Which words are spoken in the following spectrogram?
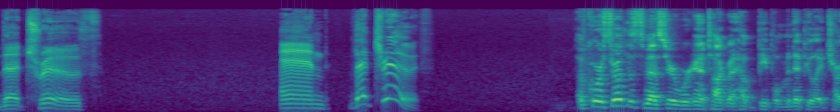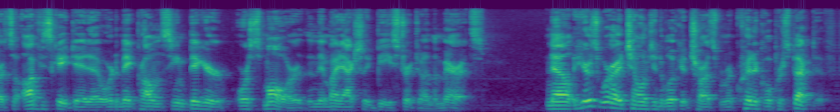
the truth and the truth. Of course, throughout the semester, we're going to talk about how people manipulate charts to obfuscate data or to make problems seem bigger or smaller than they might actually be strictly on the merits. Now, here's where I challenge you to look at charts from a critical perspective.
